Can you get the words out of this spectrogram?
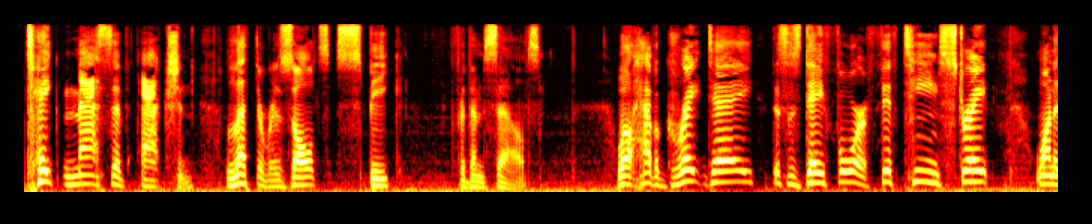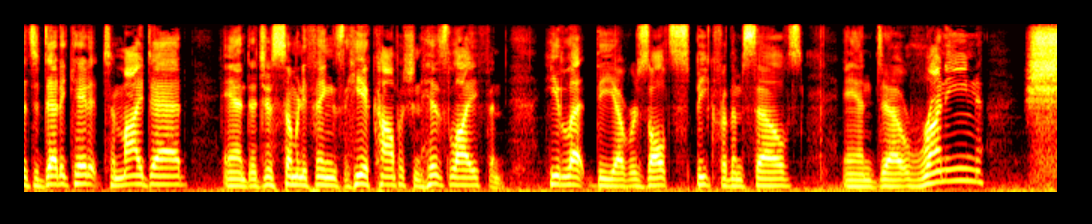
Take massive action. Let the results speak for themselves. Well, have a great day. This is day four of 15 straight. Wanted to dedicate it to my dad and just so many things he accomplished in his life, and he let the uh, results speak for themselves. And uh, running, shh.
